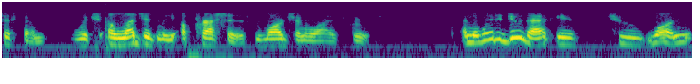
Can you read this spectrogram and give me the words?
system which allegedly oppresses marginalized groups. And the way to do that is to, one,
